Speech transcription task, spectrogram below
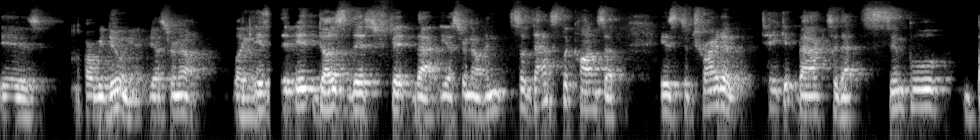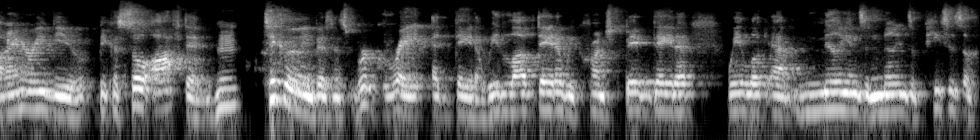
is, are we doing it? Yes or no? Like, is it, it, does this fit that? Yes or no? And so that's the concept is to try to take it back to that simple binary view because so often mm-hmm particularly in business, we're great at data. We love data. We crunch big data. We look at millions and millions of pieces of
